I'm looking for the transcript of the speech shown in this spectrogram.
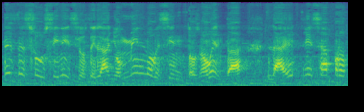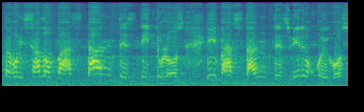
Desde sus inicios del año 1990, la E3 ha protagonizado bastantes títulos y bastantes videojuegos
